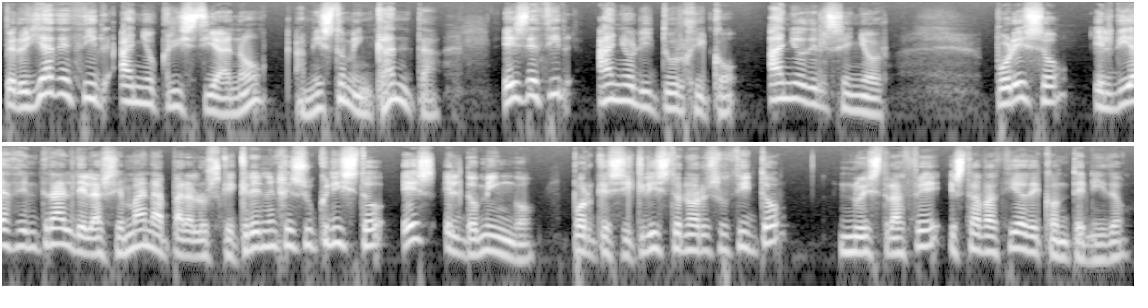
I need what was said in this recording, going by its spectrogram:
Pero ya decir año cristiano, a mí esto me encanta, es decir, año litúrgico, año del Señor. Por eso, el día central de la semana para los que creen en Jesucristo es el domingo, porque si Cristo no resucitó, nuestra fe está vacía de contenido.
